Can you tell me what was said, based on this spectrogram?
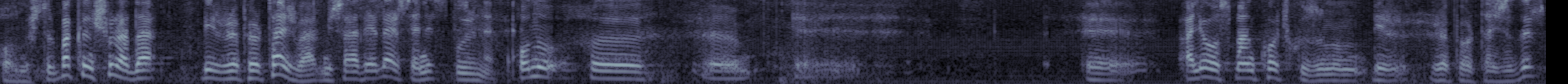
olmuştur. Bakın şurada bir röportaj var. Müsaade ederseniz Buyurun efendim. onu e, e, e, e, Ali Osman Koçkuzu'nun bir röportajıdır.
